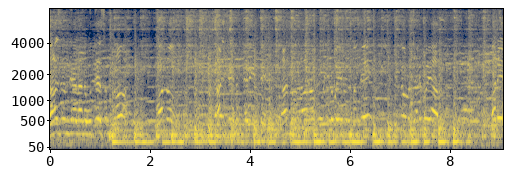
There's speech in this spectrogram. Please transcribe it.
నాశనం చేయాలనే ఉద్దేశంతో వాళ్ళు దాడి చేయడం జరిగింది. దాంట్లో దాదాపు ఇరవై ఎనిమిది మంది హిందువులు చనిపోయారు. మరి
